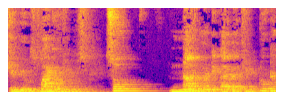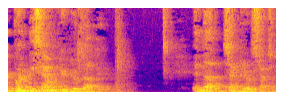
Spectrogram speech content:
tubules, microtubules. So 9 multiplied by 3, total 27 tubules are there in the centriole structure.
